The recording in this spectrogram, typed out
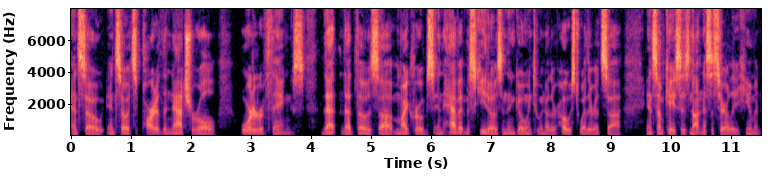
and so and so it's part of the natural order of things that that those uh, microbes inhabit mosquitoes and then go into another host, whether it's uh, in some cases not necessarily a human.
